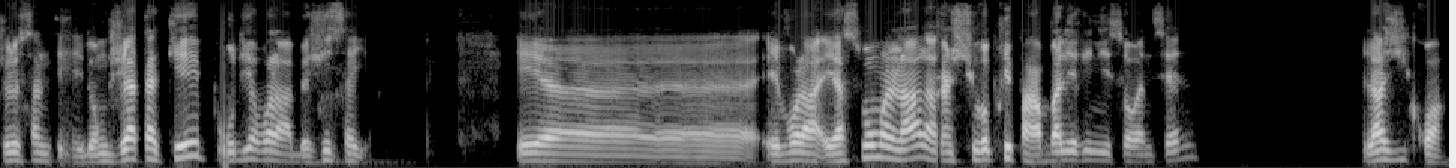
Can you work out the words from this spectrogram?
Je le sentais. Donc j'ai attaqué pour dire, voilà, ben, j'essaye. Et, et, voilà. Et à ce moment-là, là, quand je suis repris par Ballerini et Sorensen, là, j'y crois.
